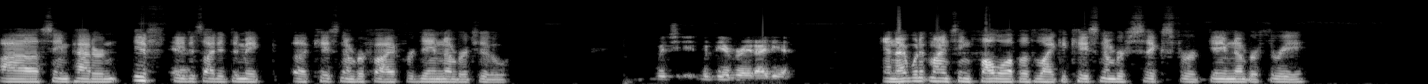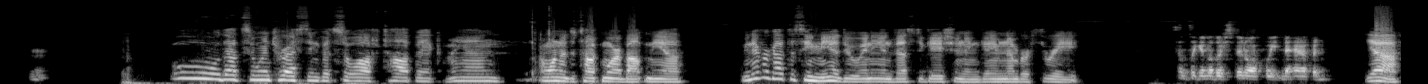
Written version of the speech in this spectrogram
uh, same pattern if they decided to make uh, case number five for game number two. Which would be a great idea. And I wouldn't mind seeing follow up of like a case number six for game number three. Ooh, that's so interesting, but so off topic, man. I wanted to talk more about Mia. We never got to see Mia do any investigation in game number three. Sounds like another spin-off waiting to happen. Yeah,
